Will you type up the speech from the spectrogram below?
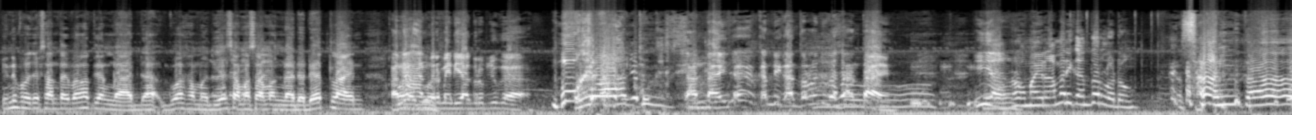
ini project santai banget yang nggak ada gua sama dia sama-sama nggak ada deadline Karena Kalau under gua- media group juga. waduh Santai aja, kan di kantor lu juga santai. Iya, Romai Rama di kantor lo dong. santai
